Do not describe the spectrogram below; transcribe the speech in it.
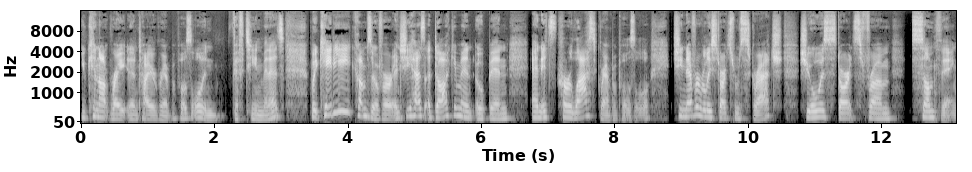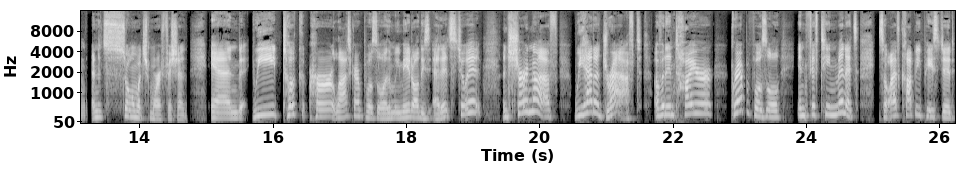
You cannot write an entire grant proposal in 15 minutes. But Katie comes over and she has a document open and it's her last grant proposal. She never really starts from scratch. She always starts from something and it's so much more efficient. And we took her last grant proposal and we made all these edits to it. And sure enough, we had a draft of an entire grant proposal in 15 minutes. So I've copy pasted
